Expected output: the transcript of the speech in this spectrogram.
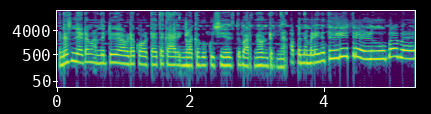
പിന്നെ സുഞ്ചേട്ടൻ വന്നിട്ട് അവിടെ കോട്ടയത്തെ കാര്യങ്ങളൊക്കെ കുക്ക് ചെയ്ത് പറഞ്ഞുകൊണ്ടിരുന്നത് അപ്പം നമ്മുടെ ഇന്നത്തെ വീഡിയോ ഇത്രയേ ഉള്ളൂ. ബൈ ബൈ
